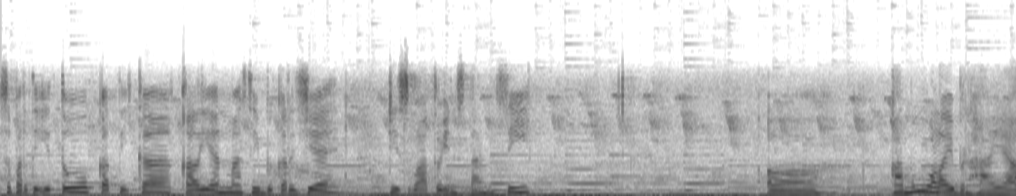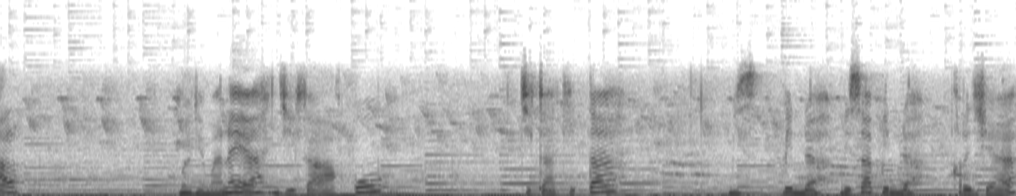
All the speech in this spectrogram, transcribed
seperti itu ketika kalian masih bekerja di suatu instansi? Uh, kamu mulai berhayal. Bagaimana ya jika aku jika kita bis, pindah bisa pindah kerja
